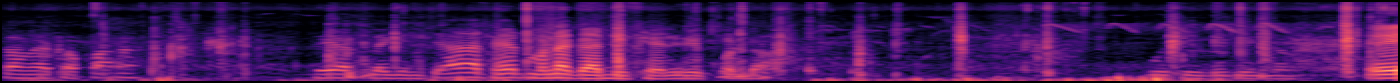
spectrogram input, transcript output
તમે કપા ઠેઠ લગીને ચા ઠેઠ મને ગાડી ફેરવી પડો પૂછી દીધી એ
